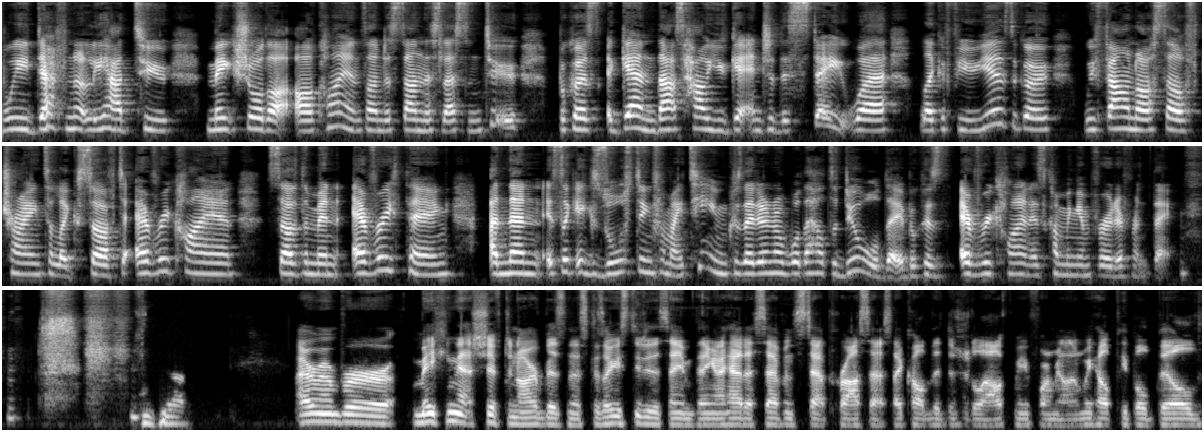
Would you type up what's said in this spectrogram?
we definitely had to make sure that our clients understand this lesson too because again that's how you get into this state where like a few years ago we found ourselves trying to like serve to every client serve them in everything and then it's like exhausting for my team because they don't know what the hell to do all day because every client is coming in for a different thing. Yeah I remember making that shift in our business because I used to do the same thing. I had a seven step process I called the digital alchemy formula, and we help people build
